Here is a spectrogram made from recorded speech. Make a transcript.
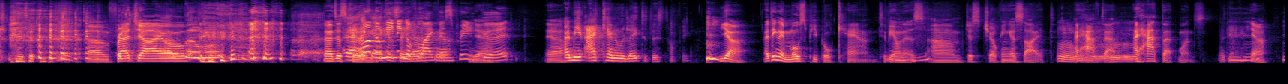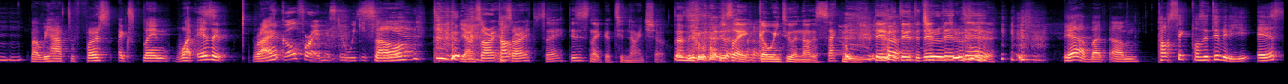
um, fragile. no, just kidding. Well, the meaning of that, life yeah. is pretty Yeah. good. Yeah. I mean, I can relate to this topic. yeah. I think that most people can, to be honest. Um, just joking aside, I had that. I had that once. Okay. Yeah. But we have to first explain what is it, right? Go for it, Mr. Wikipedia. So- Yeah. I'm sorry. I'm sorry to say this is like a Tonight Show. Just like going to another segment. Du- du. Yeah, but um, toxic positivity is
